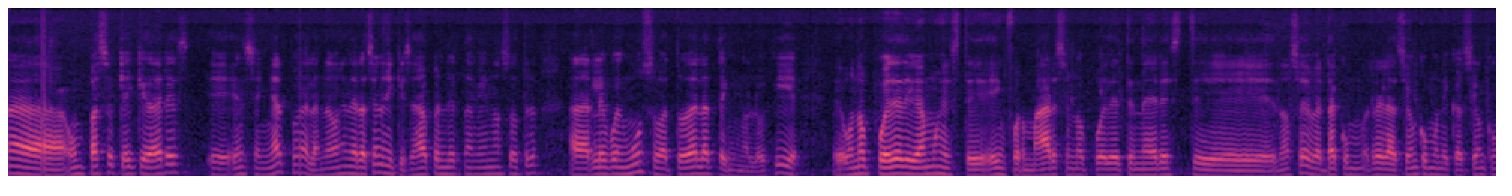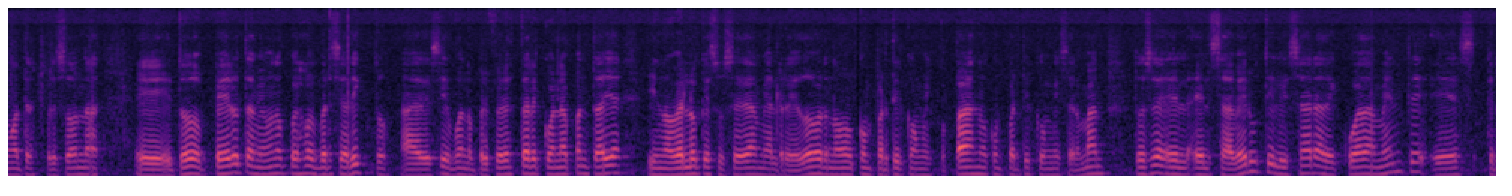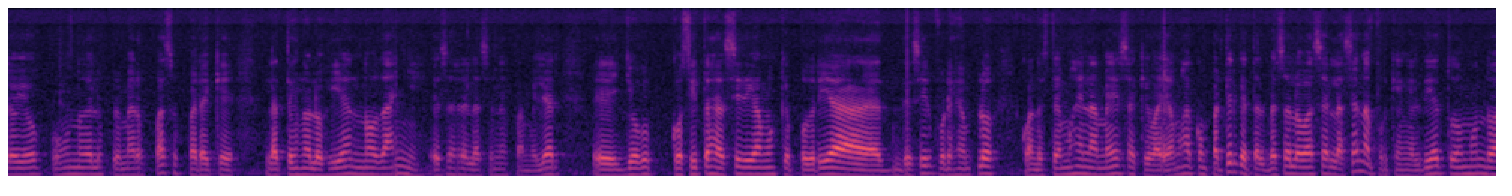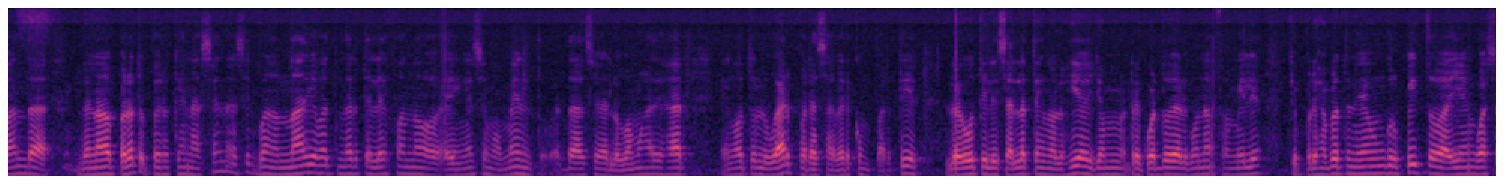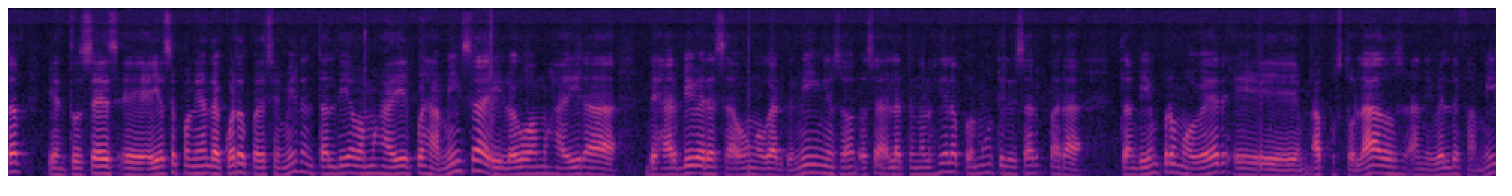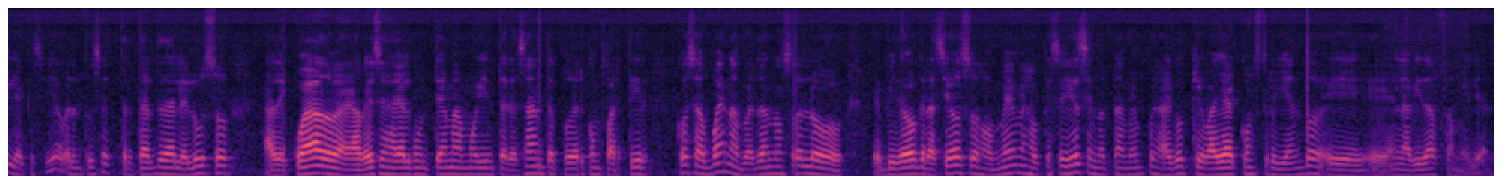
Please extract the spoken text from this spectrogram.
un paso que hay que dar es eh, enseñar pues, a las nuevas generaciones y quizás aprender también nosotros a darle buen uso a toda la tecnología. Eh, uno puede, digamos, este, informarse, uno puede tener, este, no sé, ¿verdad? relación, comunicación con otras personas, eh, todo, pero también uno puede volverse adicto a decir, bueno, prefiero estar con la pantalla y no ver lo que sucede a mi alrededor, no compartir con mis papás, no compartir con mis hermanos. Entonces, el, el saber utilizar adecuadamente es, creo yo, uno de los primeros pasos para que la tecnología no dañe esas relaciones familiares. Eh, yo cositas así, digamos, que podría decir, por ejemplo, cuando estemos en la mesa, que vayamos a compartir, que tal vez solo va a ser la cena, porque en el día todo el mundo anda de un lado para otro, pero que en la cena, decir, bueno, nadie va a tener teléfono en ese momento, ¿verdad? O sea, lo vamos a dejar en otro lugar para saber compartir. Luego utilizar la tecnología. Yo me recuerdo de alguna familia que, por ejemplo, tenían un grupito ahí en WhatsApp y entonces eh, ellos se ponían de acuerdo para decir, mira, en tal día vamos a ir pues a misa y luego vamos a ir a dejar víveres a un hogar de niños. O, sea, la tecnología la podemos utilizar para también promover eh, apostolados a nivel de familia, qué sé yo, entonces tratar de darle el uso adecuado, a veces hay algún tema muy interesante, poder compartir cosas buenas, ¿verdad? No solo eh, videos graciosos o memes o qué sé yo, sino también pues algo que vaya construyendo eh, en la vida familiar.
